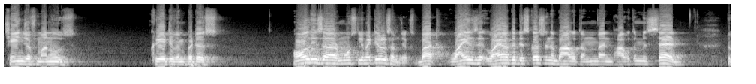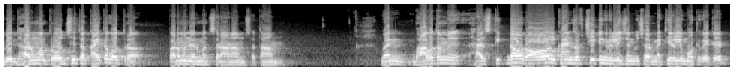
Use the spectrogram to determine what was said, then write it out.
change of manus, creative impetus, all these are mostly material subjects. But why is it, why are they discussed in the Bhagavatam when Bhagavatam is said to be dharma projhita kaitavotra parama nirmatsaranam satam? When Bhagavatam has kicked out all kinds of cheating religion which are materially motivated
